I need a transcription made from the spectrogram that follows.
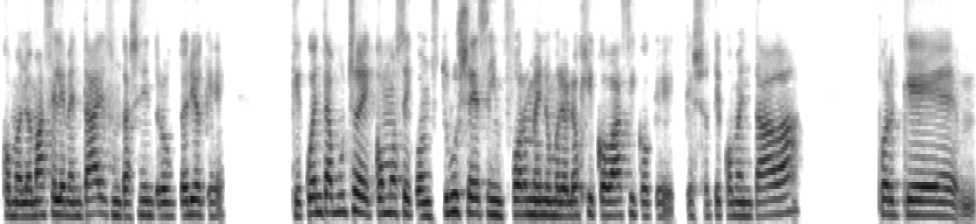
como lo más elemental, es un taller introductorio que, cuenta mucho de cómo se construye ese informe numerológico básico que, que yo te comentaba, porque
